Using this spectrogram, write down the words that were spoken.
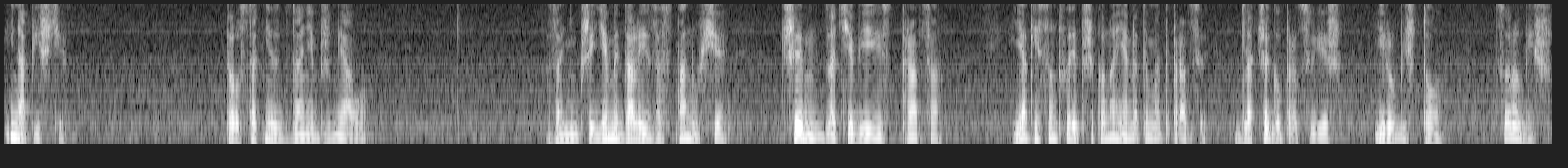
i napiszcie. To ostatnie zdanie brzmiało. Zanim przejdziemy dalej, zastanów się, czym dla Ciebie jest praca. Jakie są Twoje przekonania na temat pracy? Dlaczego pracujesz i robisz to, co robisz?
